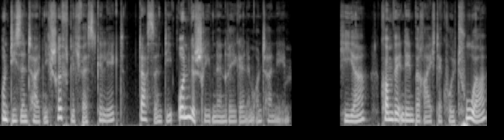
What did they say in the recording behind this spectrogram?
und die sind halt nicht schriftlich festgelegt. Das sind die ungeschriebenen Regeln im Unternehmen. Hier kommen wir in den Bereich der Kultur,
